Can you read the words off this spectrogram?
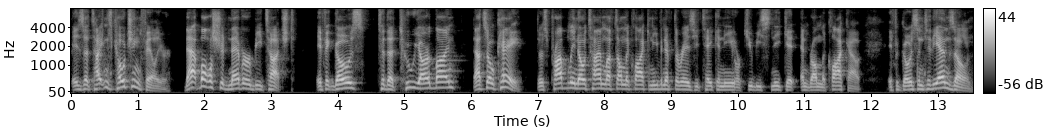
is a Titans coaching failure. That ball should never be touched. If it goes to the two yard line, that's okay. There's probably no time left on the clock. And even if there is, you take a knee or QB sneak it and run the clock out. If it goes into the end zone,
